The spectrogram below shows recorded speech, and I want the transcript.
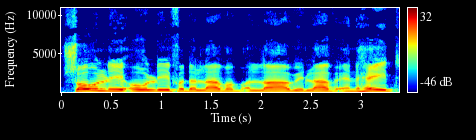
solely only for the love of Allah, we love and hate.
